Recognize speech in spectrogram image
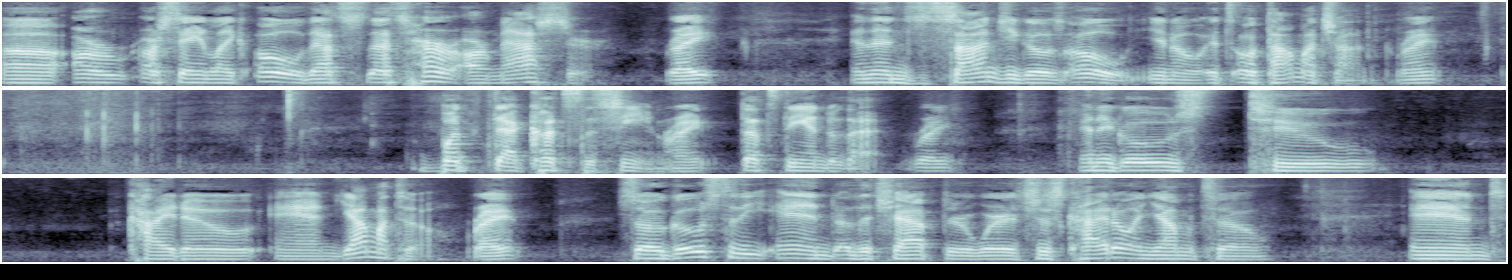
uh, are are saying like, oh, that's that's her, our master, right? And then Sanji goes, oh, you know, it's Otama-chan, right? but that cuts the scene, right? That's the end of that, right? And it goes to Kaido and Yamato, right? So it goes to the end of the chapter where it's just Kaido and Yamato, and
